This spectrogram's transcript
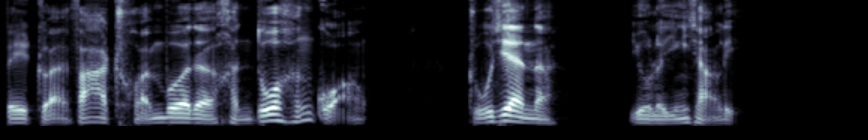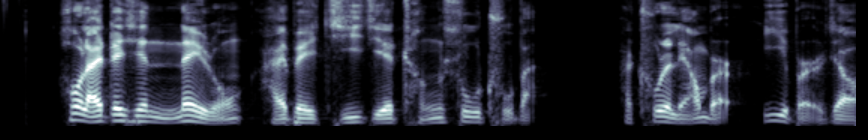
被转发传播的很多很广，逐渐呢有了影响力。后来这些内容还被集结成书出版，还出了两本，一本叫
